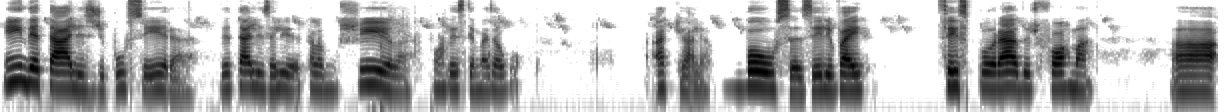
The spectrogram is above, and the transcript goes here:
em detalhes de pulseira, detalhes ali, aquela mochila, vamos ver se tem mais algum. Aqui, olha, bolsas, ele vai ser explorado de forma ah,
